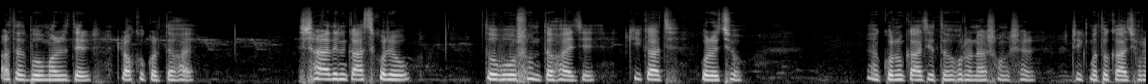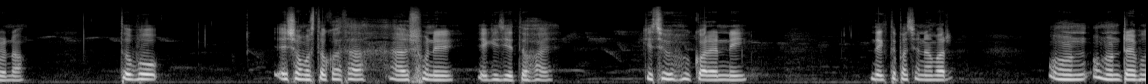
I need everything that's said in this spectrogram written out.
অর্থাৎ বউ মানুষদের লক্ষ্য করতে হয়। সারাদিন কাজ করেও তবুও শুনতে হয় যে, কি কাজ করেছ? কোনো কাজই তো হলো না, সংসার ঠিকমতো কাজ হলো না। তবু এ সমস্ত কথা শুনে এগিয়ে যেতে হয়। কিছু করার নেই। দেখতে পাচ্ছেন আমার উনুন উনুনটা এবং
